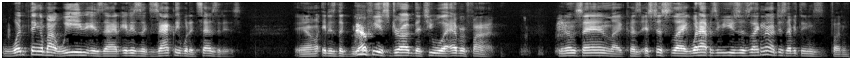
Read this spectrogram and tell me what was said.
one thing about weed is that it is exactly what it says it is. You know, it is the goofiest drug that you will ever find. You know what I'm saying? Like, cause it's just like, what happens if you use this? Like, no, just everything's funny,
